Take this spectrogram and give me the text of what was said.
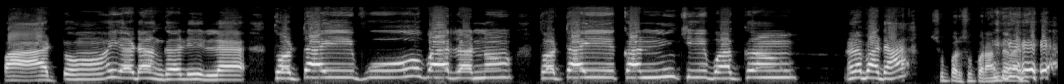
பாட்டும் இடங்களில. தொட்டை பூ வரணும் தொட்டை கஞ்சி வக்கம் நல்ல பாட்டா? Super super. அந்த மாதிரி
